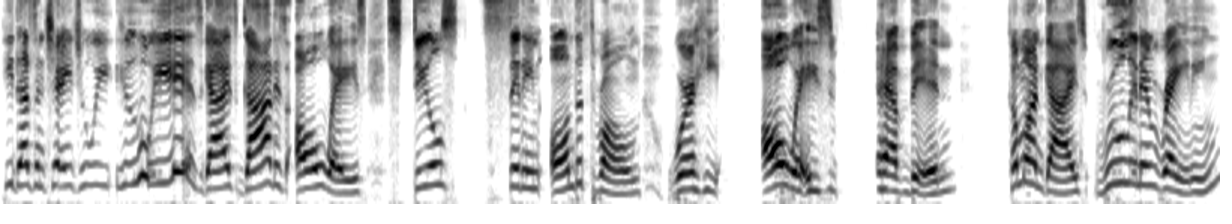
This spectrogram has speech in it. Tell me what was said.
He doesn't change who he who he is, guys. God is always still sitting on the throne where he always have been Come on, guys, ruling and reigning,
